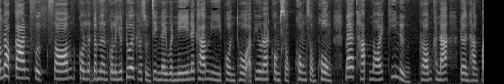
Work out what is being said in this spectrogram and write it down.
สำหรับการฝึกซ้อมดำเนินกลยุทธ์ด้วยกระสุนจริงในวันนี้นะคะมีพลโทอภิรัตน์คงสมคงสมพงษ์แม่ทัพน้อยที่ 1 พร้อมคณะเดินทางไป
